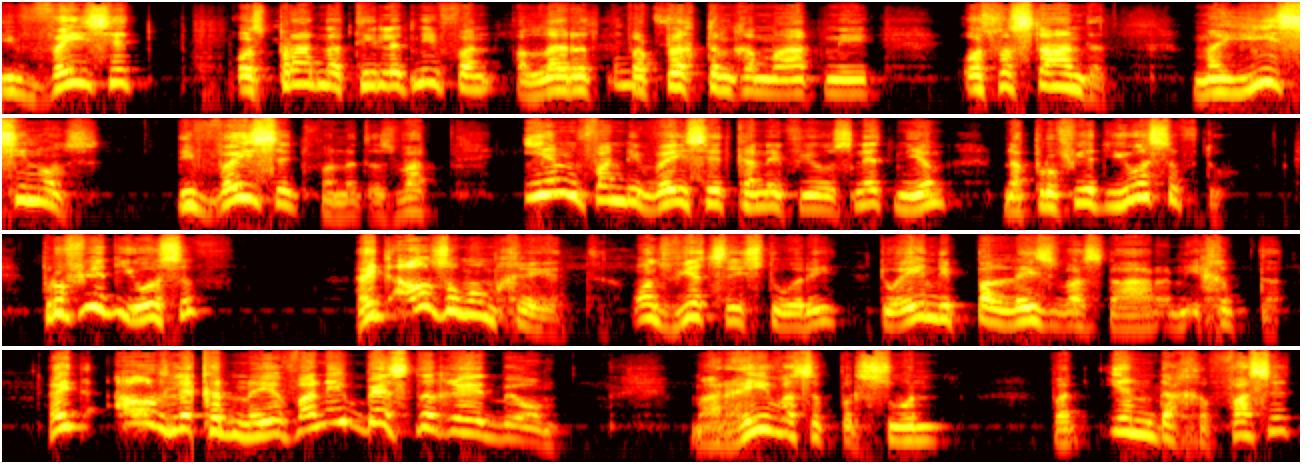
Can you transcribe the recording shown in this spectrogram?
Die wysheid ons praat natuurlik nie van Allah het verpligting gemaak nie. Ons verstaan dit. Maar hier sien ons die wysheid van dit is wat? Een van die wysheid kan ek vir jou net neem na profeet Josef toe. Profeet Josef, hy het alsom hom gehet. Ons weet sy storie toe hy in die paleis was daar in Egipte. Hy het al lekkernye van die beste geëet by hom. Maar hy was 'n persoon wat eendag gevas het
